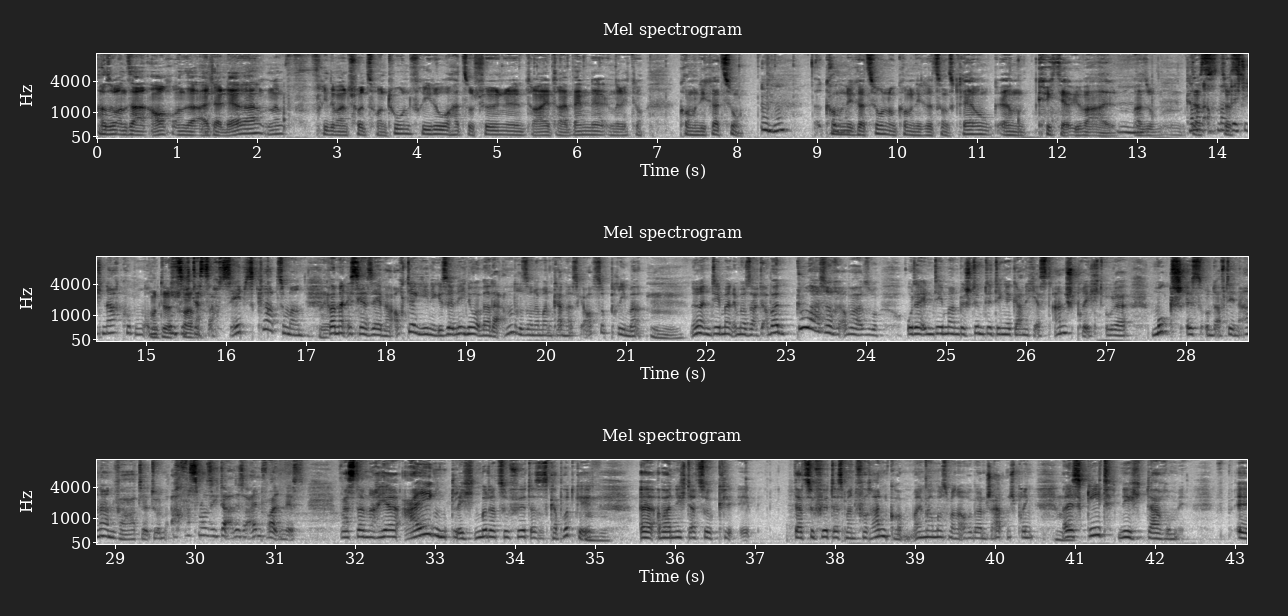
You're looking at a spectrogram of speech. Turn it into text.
Also unser, auch unser alter Lehrer, ne, Friedemann Schulz von Thun, Frido, hat so schöne drei, drei Bände in Richtung Kommunikation. Kommunikation und Kommunikationsklärung ähm, kriegt er überall. Also Kann das, man auch mal das, richtig nachgucken, um, um sich das auch selbst klar zu machen. Weil man ist ja selber auch derjenige, ist ja nicht nur immer der andere, sondern man kann das ja auch so prima. Mhm. Ne, indem man immer sagt, aber du hast doch aber so. Oder indem man bestimmte Dinge gar nicht erst anspricht oder mucksch ist und auf den anderen wartet und ach, was man sich da alles einfallen lässt. Was dann nachher eigentlich nur dazu führt, dass es kaputt geht, Mhm. äh, aber nicht dazu dazu führt, dass man vorankommt. Manchmal muss man auch über den Schatten springen, Mhm. weil es geht nicht darum,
